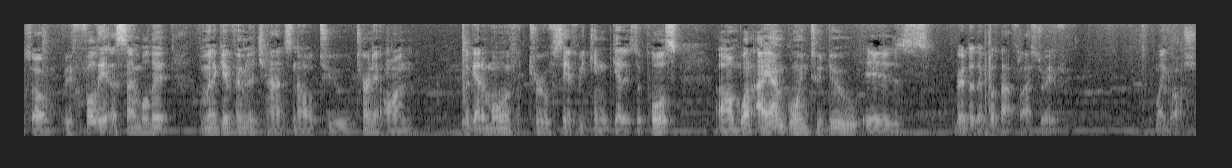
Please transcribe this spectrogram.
So we fully assembled it. I'm gonna give him the chance now to turn it on. We'll get a moment of truth, see if we can get it to post. Um, what I am going to do is, where did I put that flash drive? My gosh.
